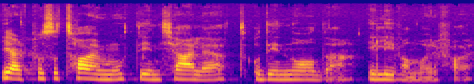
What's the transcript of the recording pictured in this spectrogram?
Hjelp oss å ta imot din kjærlighet og din nåde i livene våre, far.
